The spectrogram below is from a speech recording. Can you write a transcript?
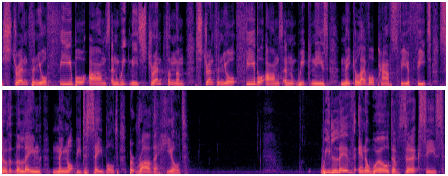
strengthen your feeble arms and weak knees. Strengthen them. Strengthen your feeble arms and weak knees. Make level paths for your feet so that the lame may not be disabled, but rather healed. We live in a world of Xerxes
